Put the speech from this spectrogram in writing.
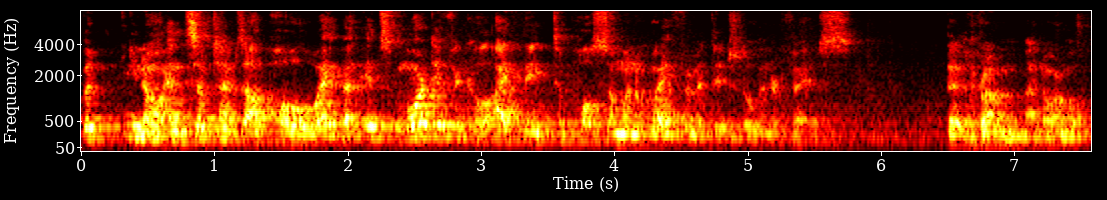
but you know, and sometimes I'll pull away, but it's more difficult, I think, to pull someone away from a digital interface than from a normal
